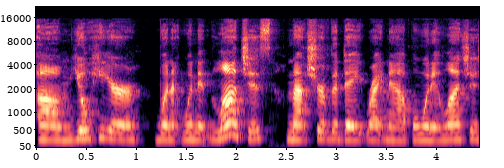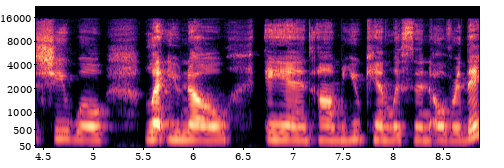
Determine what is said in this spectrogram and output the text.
um, you'll hear when it, when it launches. I'm not sure of the date right now, but when it launches, she will let you know, and um, you can listen over there.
